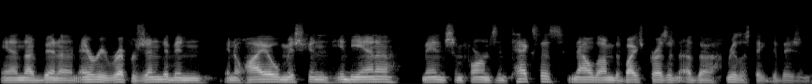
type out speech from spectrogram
and I've been an area representative in, in Ohio, Michigan, Indiana, managed some farms in Texas. Now I'm the vice president of the real estate division.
